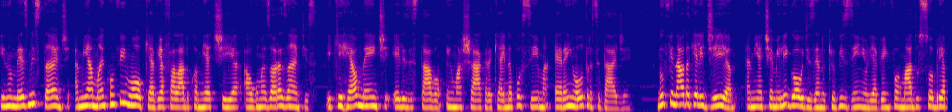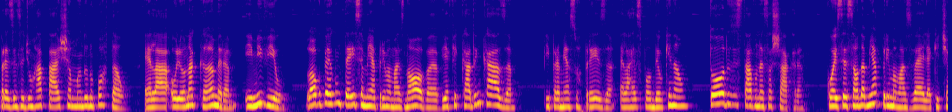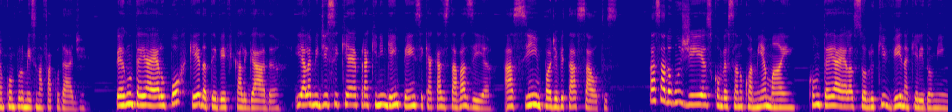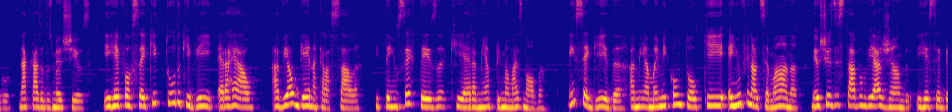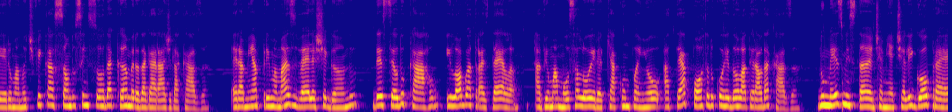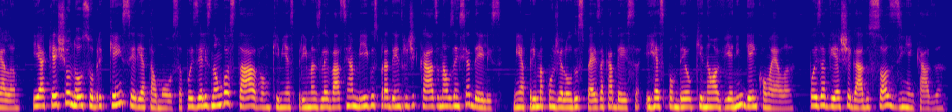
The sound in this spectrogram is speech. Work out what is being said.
E no mesmo instante, a minha mãe confirmou que havia falado com a minha tia algumas horas antes e que realmente eles estavam em uma chácara que ainda por cima era em outra cidade. No final daquele dia, a minha tia me ligou dizendo que o vizinho lhe havia informado sobre a presença de um rapaz chamando no portão. Ela olhou na câmera e me viu, Logo perguntei se a minha prima mais nova havia ficado em casa, e para minha surpresa, ela respondeu que não. Todos estavam nessa chácara, com exceção da minha prima mais velha que tinha compromisso na faculdade. Perguntei a ela o porquê da TV ficar ligada e ela me disse que é para que ninguém pense que a casa está vazia. Assim pode evitar assaltos. Passado alguns dias, conversando com a minha mãe, contei a ela sobre o que vi naquele domingo, na casa dos meus tios, e reforcei que tudo que vi era real. Havia alguém naquela sala e tenho certeza que era minha prima mais nova. Em seguida, a minha mãe me contou que, em um final de semana, meus tios estavam viajando e receberam uma notificação do sensor da câmera da garagem da casa. Era minha prima mais velha chegando, desceu do carro e logo atrás dela havia uma moça loira que a acompanhou até a porta do corredor lateral da casa. No mesmo instante, a minha tia ligou para ela e a questionou sobre quem seria tal moça, pois eles não gostavam que minhas primas levassem amigos para dentro de casa na ausência deles. Minha prima congelou dos pés à cabeça e respondeu que não havia ninguém com ela, pois havia chegado sozinha em casa.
